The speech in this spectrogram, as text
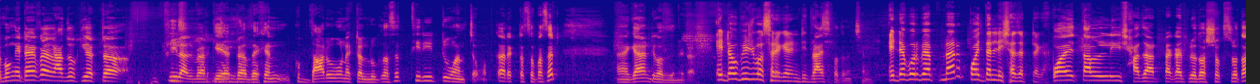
এবং এটা একটা রাজকীয় একটা ফিল আসবে আর কি। একটা দেখেন খুব দারুণ একটা লুক আছে। থ্রি টু ওয়ান চমৎকার একটা সোফা সেট গ্যারান্টি কতদিন এটার? এটাও বিশ বছরের গ্যারান্টি প্রাইস কত নিচ্ছেন? এটা পড়বে আপনার পঁয়তাল্লিশ হাজার টাকা। পঁয়তাল্লিশ হাজার টাকায় প্রিয় দর্শক শ্রোতা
